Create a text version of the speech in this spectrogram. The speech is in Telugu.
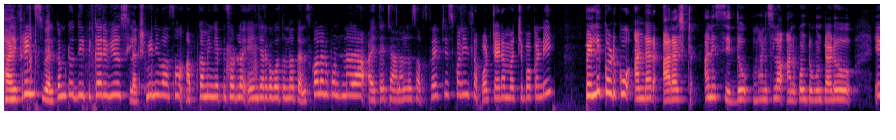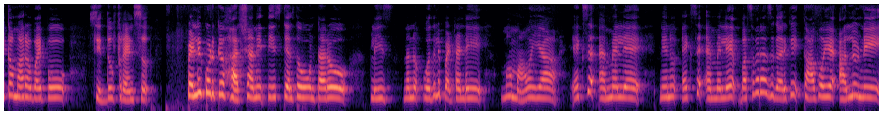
Hi friends welcome to Deepika reviews. Lakshmi Nivasam upcoming ఎపిసోడ్లో ఏం జరగబోతుందో తెలుసుకోవాలనుకుంటున్నారా? అయితే ఛానల్ను సబ్స్క్రైబ్ చేసుకొని సపోర్ట్ చేయడం మర్చిపోకండి. పెళ్ళి కొడుకు అండర్ అరెస్ట్ అని సిద్ధు మనసులో అనుకుంటూ ఉంటాడు. ఇక మరోవైపు సిద్ధు ఫ్రెండ్స్ పెళ్ళి కొడుకు హర్షాని తీసుకెళ్తూ ఉంటారు. ప్లీజ్ నన్ను వదిలిపెట్టండి. మా మామయ్య ఎక్స్ ఎమ్మెల్యే నేను ఎక్స్ ఎమ్మెల్యే బసవరాజు గారికి కాబోయే అల్లుణ్ణి.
